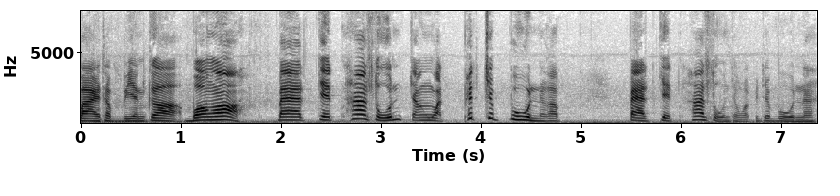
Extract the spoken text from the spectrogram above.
ป้ายทะเบียนก็บง8750 จังหวัดเพชรบูรณ์นะครับ 8750 จังหวัดเพชรบูรณ์นะ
